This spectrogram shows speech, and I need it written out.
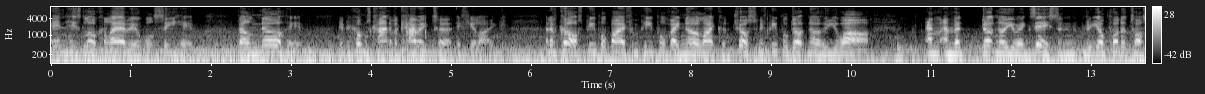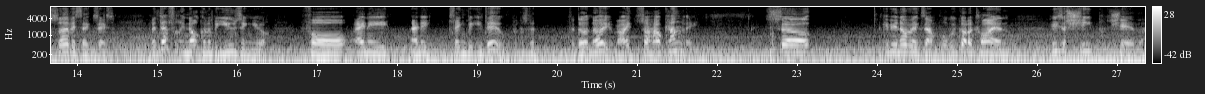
in his local area will see him, they'll know him. It becomes kind of a character, if you like. And of course, people buy from people they know, like, and trust. And if people don't know who you are, and, and they don't know you exist and your product or service exists, they're definitely not going to be using you for any anything that you do because they, they don't know you, right? So how can they? So, I'll give you another example. We've got a client. He's a sheep shearer.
